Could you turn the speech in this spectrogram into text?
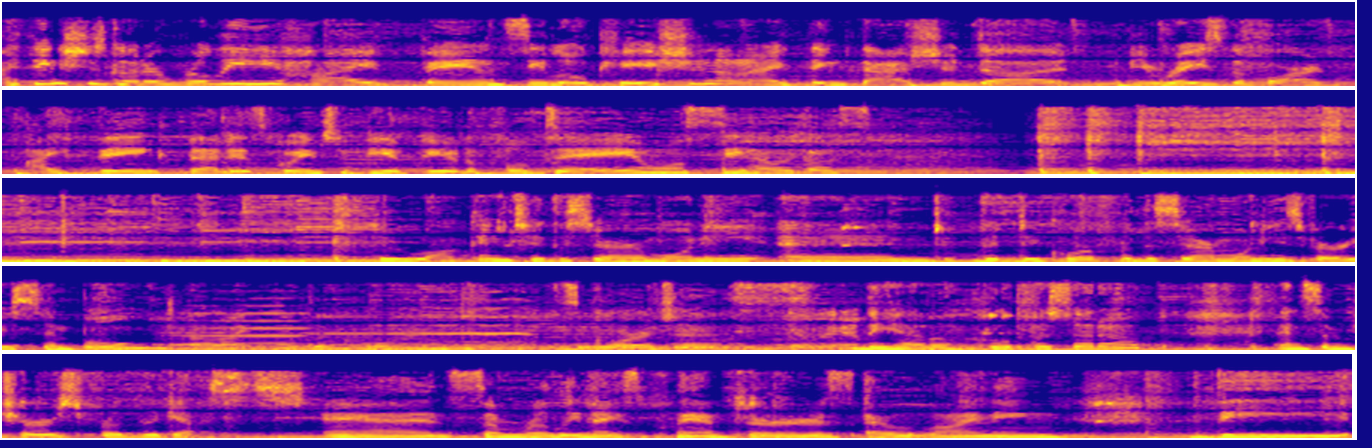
I think she's got a really high fancy location and I think that should uh, be raised the bar. I think that it's going to be a beautiful day and we'll see how it goes. We walk into the ceremony and the decor for the ceremony is very simple. Gorgeous. They have a chuppah set up and some chairs for the guests. And some really nice planters outlining the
